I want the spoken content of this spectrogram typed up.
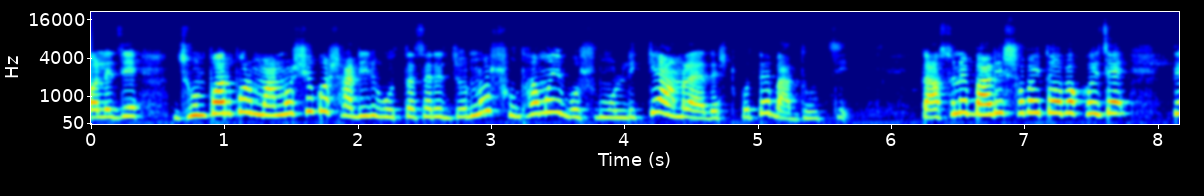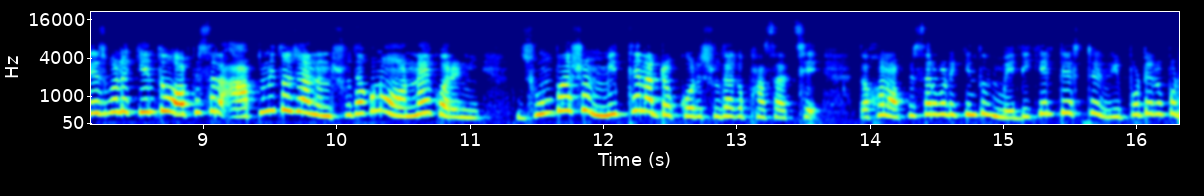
বলে যে, ঝুম্পার পর মানসিক ও শারীরিক অত্যাচারের জন্য সুধাময় বসুমল্লিককে আমরা অ্যারেস্ট করতে বাধ্য হচ্ছি। তা শুনে বাড়ির সবাই তো অবাক হয়ে যায়। তেজ বলে, কিন্তু অফিসার, আপনি তো জানেন, সুধা কোনো অন্যায় করেনি। ঝুম্পা এসব মিথ্যে নাটক করে সুধাকে ফাঁসাচ্ছে। তখন অফিসার বলে, কিন্তু মেডিকেল টেস্টের রিপোর্টের উপর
